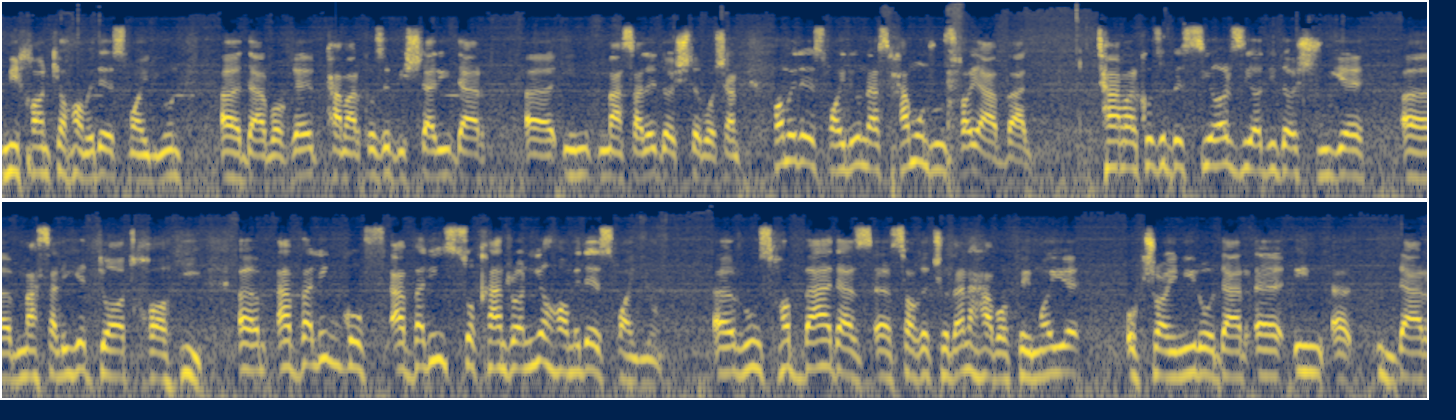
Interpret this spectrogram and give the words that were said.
می‌خوان که حامد اسماعیلیون در واقع تمرکز بیشتری در این مسئله داشته باشن. حامد اسماعیلیون از همون روزهای اول تمرکز بسیار زیادی داشت روی مسئله دادخواهی. اولین گفت اولین سخنرانی حامد اسماعیلیون روزها بعد از ساقط شدن هواپیمای اوکراینی رو در این در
